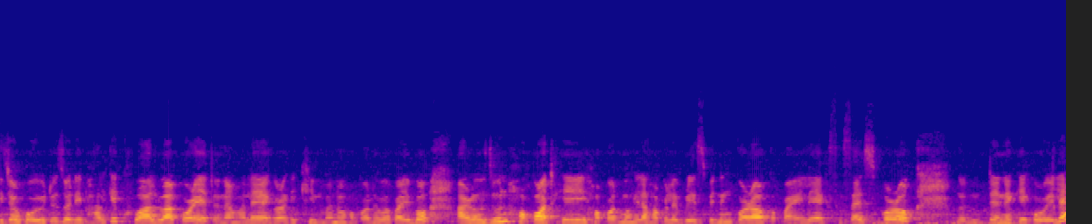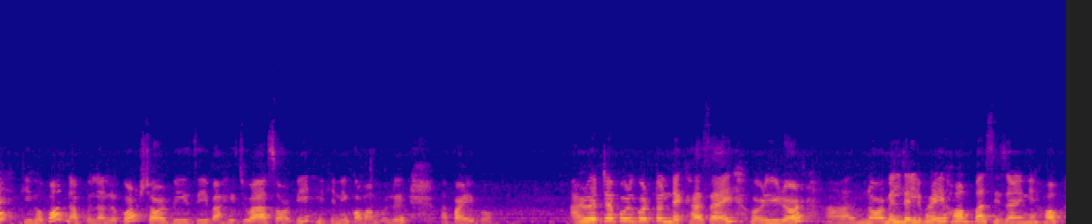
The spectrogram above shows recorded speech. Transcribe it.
নিজৰ শৰীৰটো যদি ভালকৈ খোৱা লোৱা কৰে তেনেহ'লে এগৰাকী ক্ষীণ মানুহ শকত হ'ব পাৰিব। আৰু যোন শকত সেই শকত মহিলাসকলে ব্ৰেষ্ট ফিডিং কৰক পাৰিলে এক্সাৰচাইজ কৰক তেনেকৈ কৰিলে কি হ'ব? আপোনালোকৰ চৰ্বি যি বাঢ়ি যোৱা চৰ্বি সেইখিনি কমাবলৈ পাৰিব। আৰু এটা পৰিৱৰ্তন দেখা যায় শৰীৰৰ নৰ্মেল ডেলিভাৰী হওক বা চিজাৰিঙে হওক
